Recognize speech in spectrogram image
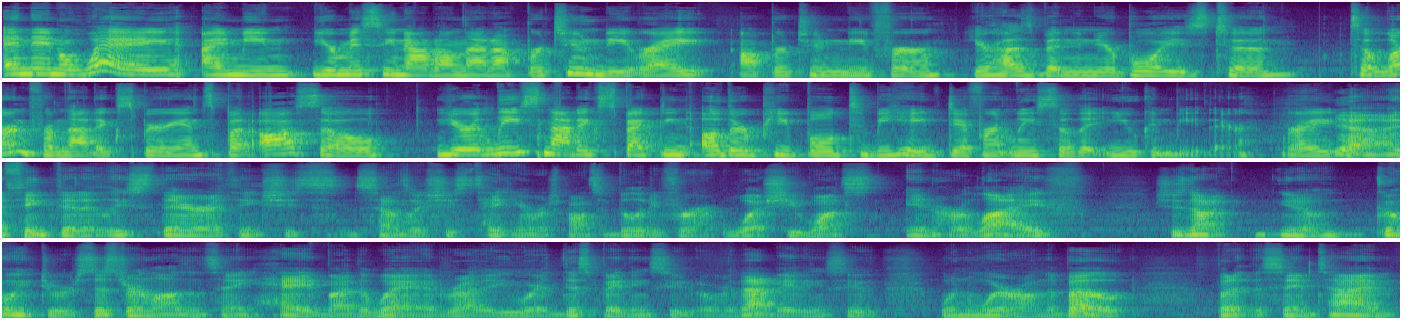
and in a way i mean you're missing out on that opportunity right opportunity for your husband and your boys to to learn from that experience but also you're at least not expecting other people to behave differently so that you can be there right Yeah, I think that at least there, I think she's sounds like she's taking responsibility for what she wants in her life. She's not, you know, going to her sister in laws and saying, "Hey, by the way, I'd rather you wear this bathing suit over that bathing suit when we're on the boat." But at the same time,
